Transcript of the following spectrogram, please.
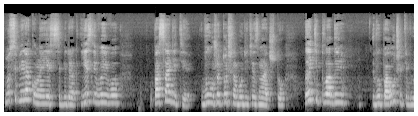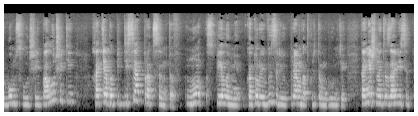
Ну, сибиряк он и есть сибиряк. Если вы его посадите, вы уже точно будете знать, что эти плоды вы получите в любом случае. Получите хотя бы 50%, но спелыми, которые вызреют прямо в открытом грунте. Конечно, это зависит,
